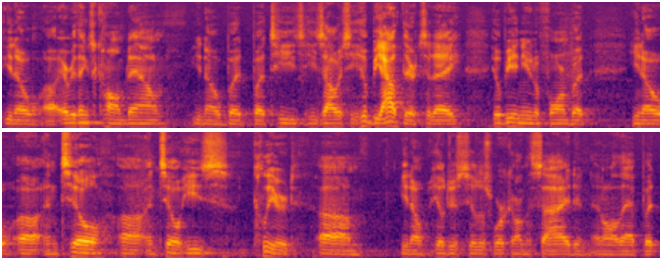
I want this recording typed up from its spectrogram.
you know, uh, everything's calmed down. You know, but but he's he's obviously he'll be out there today. He'll be in uniform, but you know uh, until uh, until he's cleared, um, you know he'll just he'll just work on the side and, and all that. But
